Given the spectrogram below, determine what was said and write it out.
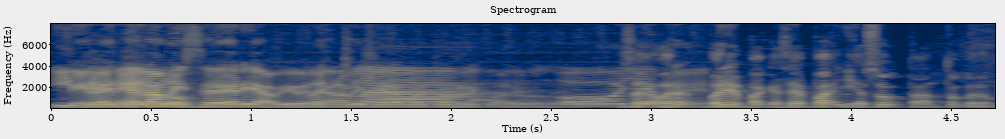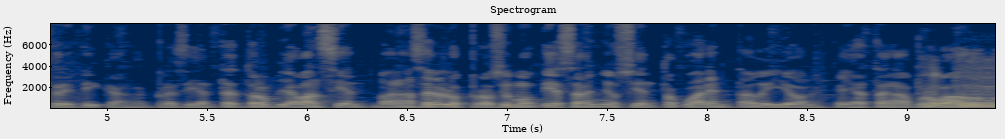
y Viven de la tenerlo- miseria, viven Pues de la miseria de Puerto Rico. O óyeme. sea, ahora, bueno, para que sepa, y eso tanto que lo critican, el presidente Trump ya van, 100 van a ser en los próximos 10 años 140 billones que ya están aprobados.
